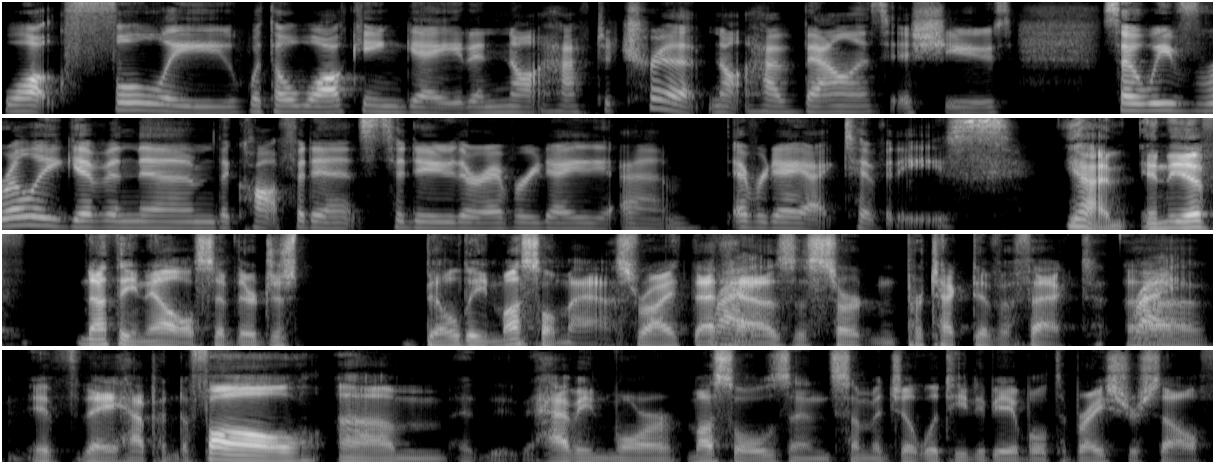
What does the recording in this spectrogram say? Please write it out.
walk fully with a walking gait and not have to trip, not have balance issues. So we've really given them the confidence to do their everyday um, everyday activities. Yeah, and, and if nothing else, if they're just building muscle mass, right, that Right. has a certain protective effect. Uh, Right. if they happen to fall, um, having more muscles and some agility to be able to brace yourself,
